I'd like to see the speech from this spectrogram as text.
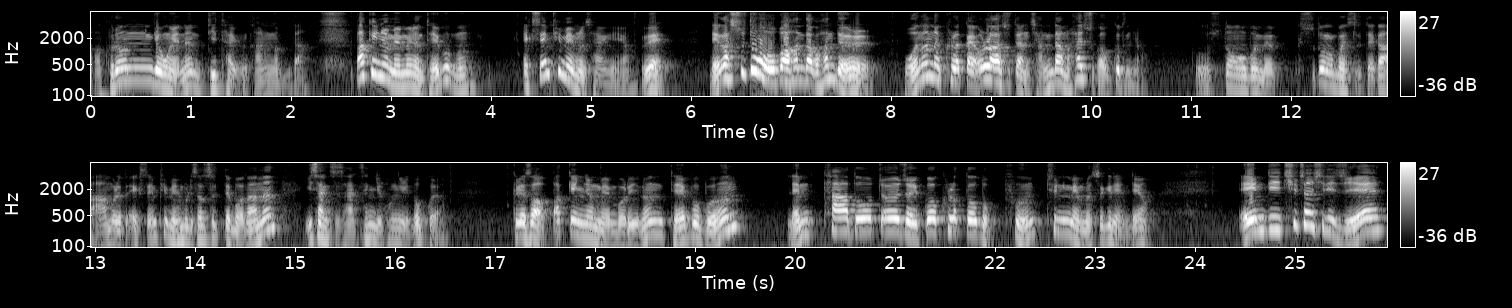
어, 그런 경우에는 D타입으로 가는 겁니다 빡겜은 메모리는 대부분 XMP 메모리를 사용해요 왜? 내가 수동 오버 한다고 한들 원하는 clock까지 올라갔을 때는 장담을 할 수가 없거든요 그 수동 오버 매- 수동 오버 했을 때가 아무래도 XMP 메모리 썼을 때보다는 이상 증상 생길 확률이 높고요. 그래서 빡겜용 메모리는 대부분 램타도 쪼여져 있고 clock도 높은 튜닝 메모리를 쓰게 되는데요. AMD 7000 시리즈의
